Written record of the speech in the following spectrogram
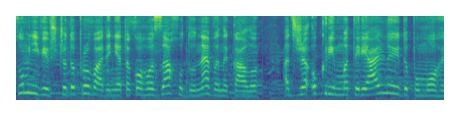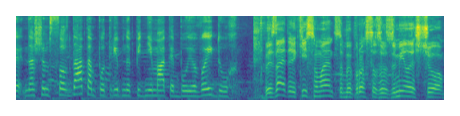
сумнівів щодо проведення такого заходу не виникало. Адже окрім матеріальної допомоги, нашим солдатам потрібно піднімати бойовий дух. Ви знаєте, в якийсь момент ми просто зрозуміли, що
